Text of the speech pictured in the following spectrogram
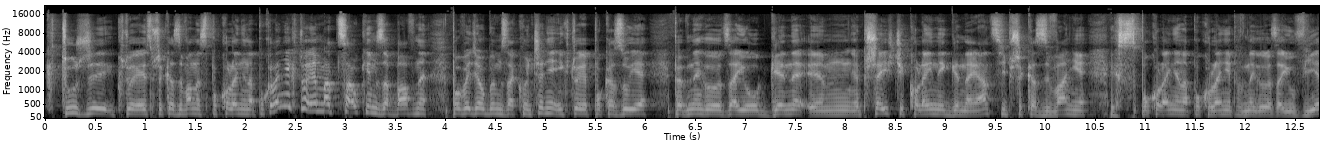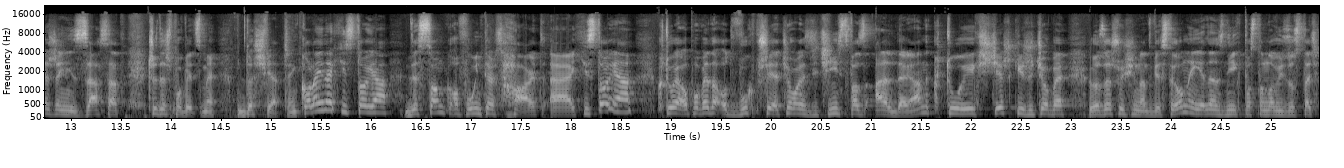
którzy, które jest przekazywane z pokolenia na pokolenie, które ma całkiem zabawne, powiedziałbym, zakończenie i które pokazuje pewnego rodzaju przejście kolejnej generacji, przekazywanie z pokolenia na pokolenie pewnego rodzaju wierzeń, zasad, czy też powiedzmy doświadczeń. Kolejna historia, The Song of Winter's Heart, e, historia, która opowiada o dwóch przyjaciołach z dzieciństwa z Alderan, których ścieżki życiowe rozeszły się na dwie strony. Jeden z nich postanowił zostać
